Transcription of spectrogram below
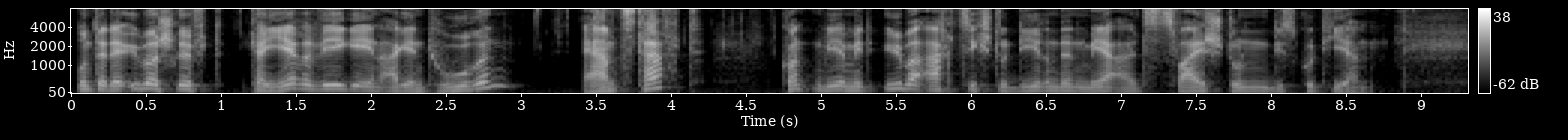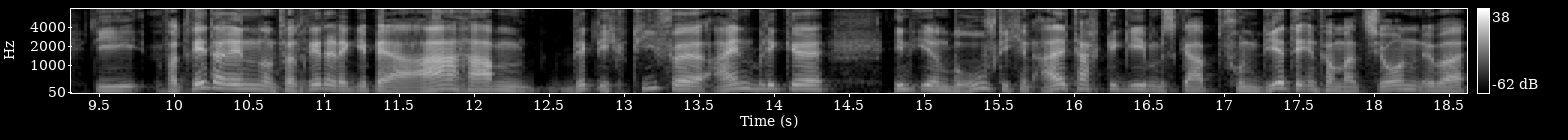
Unter der Überschrift Karrierewege in Agenturen, ernsthaft, konnten wir mit über 80 Studierenden mehr als zwei Stunden diskutieren. Die Vertreterinnen und Vertreter der GPRA haben wirklich tiefe Einblicke in ihren beruflichen Alltag gegeben. Es gab fundierte Informationen über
